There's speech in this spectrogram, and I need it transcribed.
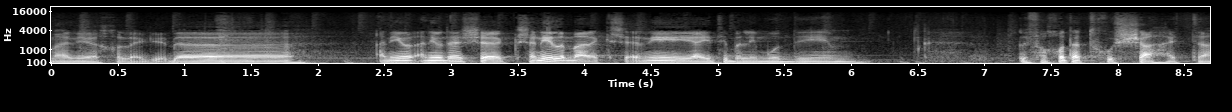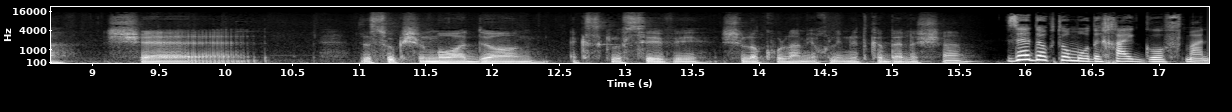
מה אני יכול להגיד? אה, אני יודע שכשאני למד, כשאני הייתי בלימודים, לפחות התחושה הייתה שזה סוג של מועדון אקסקלוסיבי, שלא כולם יכולים להתקבל לשם. זה דוקטור מרדכי גופמן,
